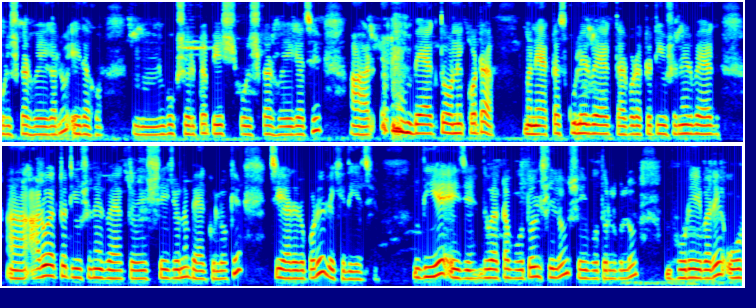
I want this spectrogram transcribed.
পরিষ্কার হয়ে গেল। এই দেখো বুক শেলফটা বেশ পরিষ্কার হয়ে গেছে। আর ব্যাগ তো অনেক কটা। মানে একটা স্কুলের ব্যাগ তারপর একটা টিউশনের ব্যাগ আরও একটা টিউশনের ব্যাগ তো সেই জন্য ব্যাগগুলোকে চেয়ারের ওপরে রেখে দিয়েছে। দিয়ে এই যে দু একটা বোতল ছিল, সেই বোতলগুলো ভরে এবারে ওর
